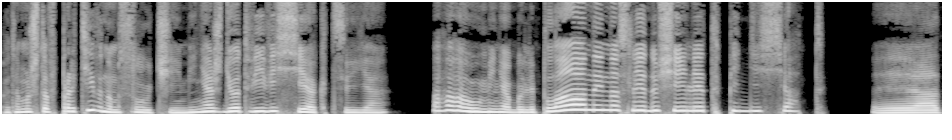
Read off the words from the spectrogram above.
потому что в противном случае меня ждет вивисекция. А у меня были планы на следующие лет пятьдесят. «Я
